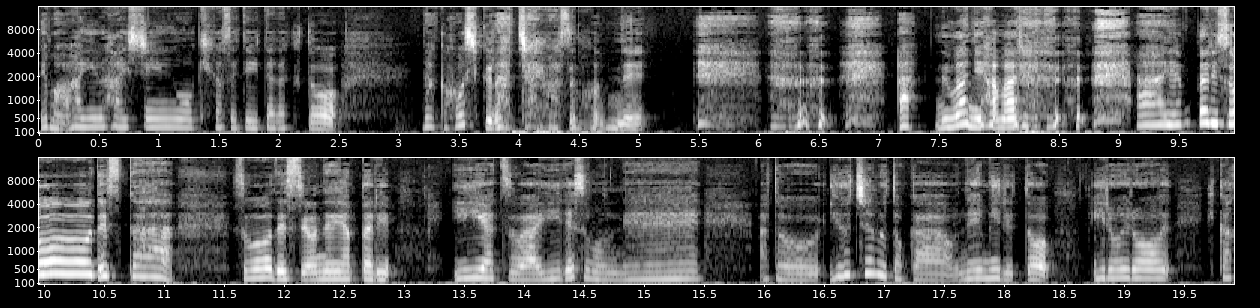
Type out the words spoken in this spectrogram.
でもああいう配信を聞かせていただくとなんか欲しくなっちゃいますもんね。あ、沼にはまる。あやっぱりそうですか。そうですよね。やっぱり、いいやつはいいですもんね。あと、YouTube とかをね、見ると、いろいろ比較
